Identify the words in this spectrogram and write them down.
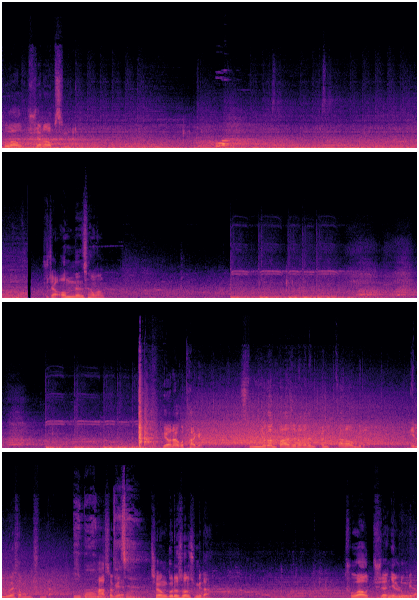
투아웃 주자는 없습니다. 주자 없는 상황. 변하고 타격. 3루간 빠져나가는 안타가 나옵니다. 1루에서 멈춥니다. 2번 타석에 정근우 선수입니다. 투아웃 주전 1루입니다.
